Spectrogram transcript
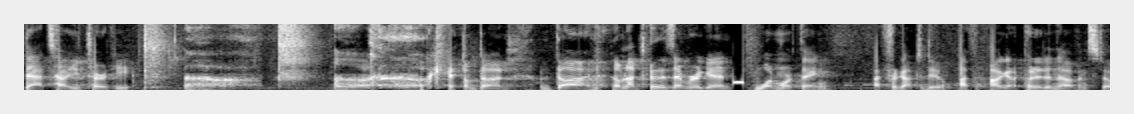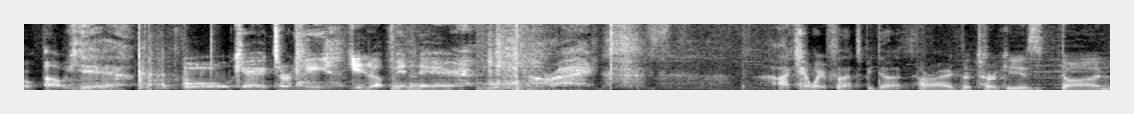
That's how you turkey. Uh, uh, okay, I'm done. I'm done. I'm not doing this ever again. One more thing I forgot to do. I, I gotta put it in the oven still. Oh, yeah. Okay, turkey. Get up in there. All right. I can't wait for that to be done. All right, the turkey is done.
